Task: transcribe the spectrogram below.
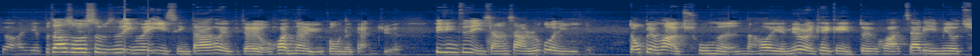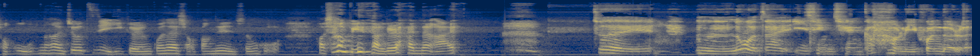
对啊，也不知道说是不是因为疫情，大家会比较有患难与共的感觉。毕竟自己想想，如果你都没有办法出门，然后也没有人可以跟你对话，家里也没有宠物，那你就自己一个人关在小房间里生活，好像比两个人还难挨。对，嗯，如果在疫情前刚好离婚的人，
